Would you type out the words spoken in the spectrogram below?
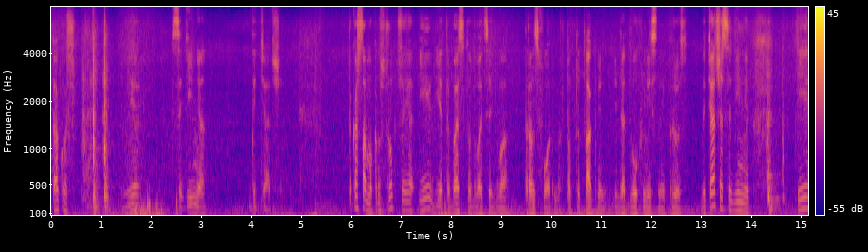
Також є сидіння дитяче. Така ж сама конструкція і в ЄТБ 122 трансформер. Тобто так він іде двохмісний плюс дитяче сидіння. І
